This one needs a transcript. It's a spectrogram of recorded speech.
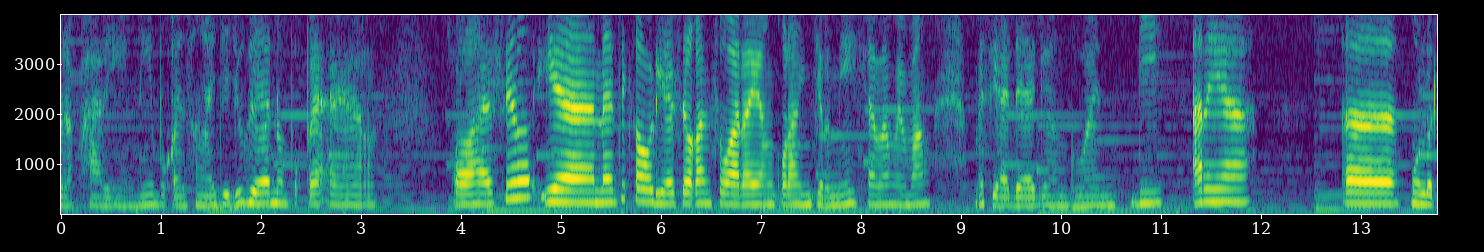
Berapa hari ini bukan sengaja juga numpuk PR Kalau hasil ya nanti kalau dihasilkan suara yang kurang jernih Karena memang masih ada gangguan di area uh, mulut.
